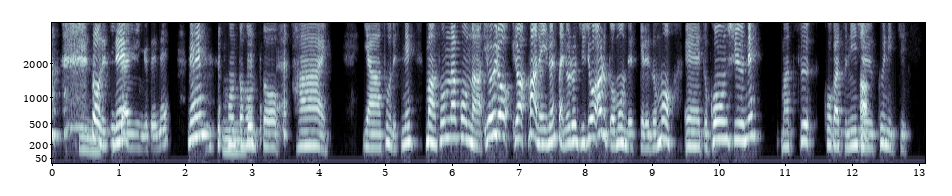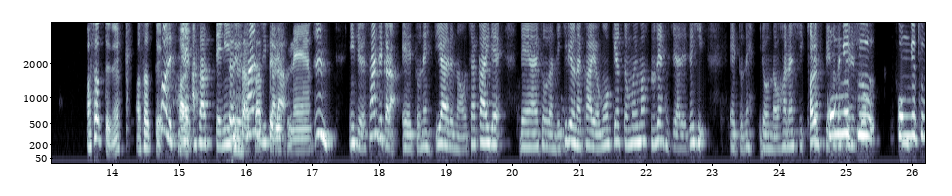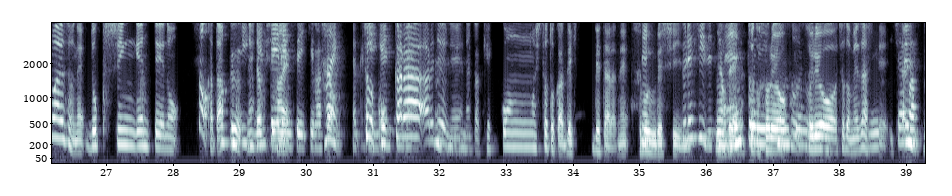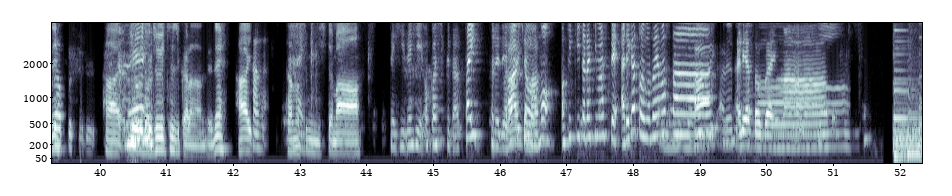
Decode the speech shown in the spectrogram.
そうですね。いいタイミングでね。ね。うんほんとほんと。はい。いやー、そうですね。まあ、そんなこんな、いろいろ、いろまあね、皆さんいろいろ事情あると思うんですけれども、えっ、と、今週ね、末、5月29日。あさってね。あさって。そうですはい、ねあさって23時からね。うん、23時から、えっ、とね、リアルなお茶会で恋愛相談できるような会を設けようと思いますので、そちらでぜひ、えっ、とね、いろんなお話聞かせていただ今けると。月、今月もあれですよね。独身限定の。そう、方独身ね独身限限定でいきましょう。はい、独ちょっとこっから、あれだようんうんね。なんか結婚の人とかでき出たらね、すごい嬉しい。嬉しいですね。ちょっとそれを、それをちょっと目指していきたいですねバックアッ。プする。はい。ね夜の11時からなんでね。はい。はい。楽しみにしてます。ぜひぜひお越しください。それでは、はい今日もお聞きいただきましてありがとうございました。はい。あありがとうございます。す。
